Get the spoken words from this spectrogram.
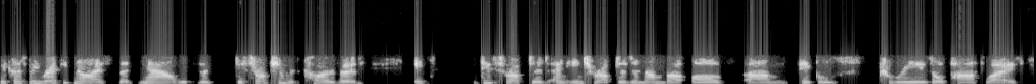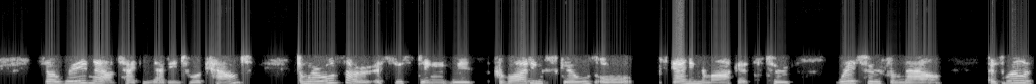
because we recognise that now with the disruption with COVID, it's disrupted and interrupted a number of um, people's careers or pathways. So we're now taking that into account. And we're also assisting with providing skills or scanning the markets to where to from now, as well as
